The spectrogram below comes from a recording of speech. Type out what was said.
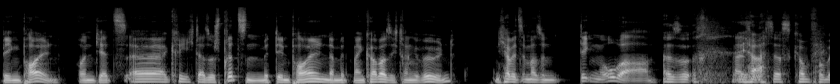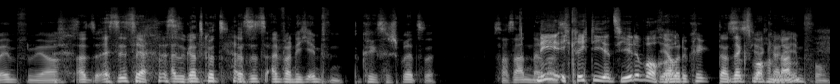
wegen Pollen und jetzt äh, kriege ich da so Spritzen mit den Pollen, damit mein Körper sich dran gewöhnt. Und ich habe jetzt immer so einen dicken Oberarm. Also, Also- ja, das kommt vom Impfen, ja. Also, es ist ja, also ganz kurz, das ist einfach nicht Impfen. Du kriegst eine Spritze. Das ist was anderes. Nee, ich kriege die jetzt jede Woche. Ja, aber du kriegst, das Sechs ja Wochen keine lang. Impfung.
